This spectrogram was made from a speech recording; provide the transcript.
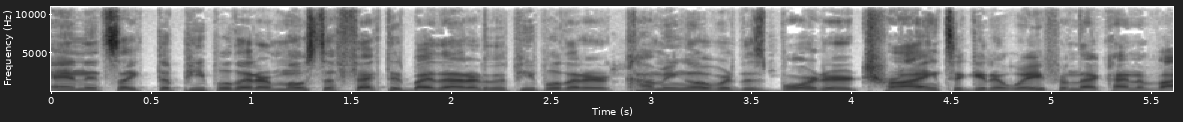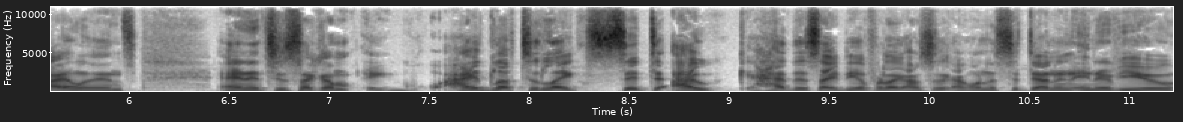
And it's like the people that are most affected by that are the people that are coming over this border trying to get away from that kind of violence. And it's just like I'm I'd love to like sit I had this idea for like I was like I want to sit down and interview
